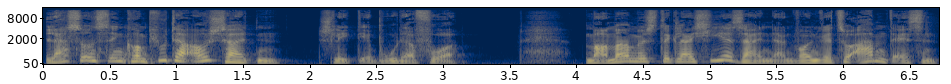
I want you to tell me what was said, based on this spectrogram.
Lass uns den Computer ausschalten, schlägt ihr Bruder vor. Mama müsste gleich hier sein, dann wollen wir zu Abend essen.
